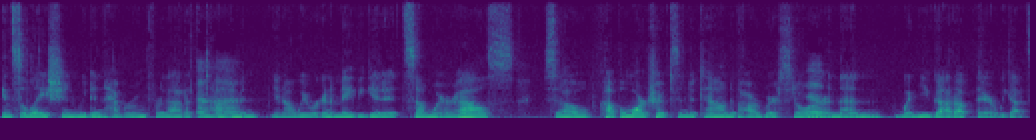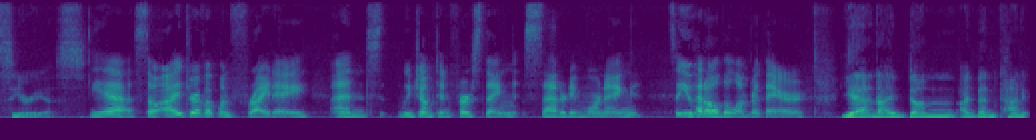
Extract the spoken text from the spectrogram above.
insulation. We didn't have room for that at the Uh-huh. time, and you know we were gonna maybe get it somewhere else. So a couple more trips into town to the hardware store, Yep. and then when you got up there, we got serious. Yeah, so I drove up on Friday and we jumped in first thing Saturday morning. So you had all the lumber there, Yeah, and I'd done. I'd been kind of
